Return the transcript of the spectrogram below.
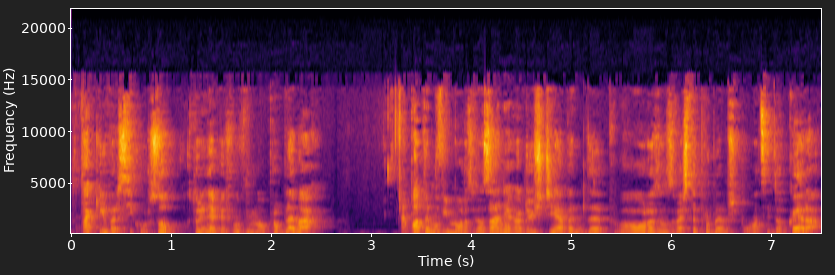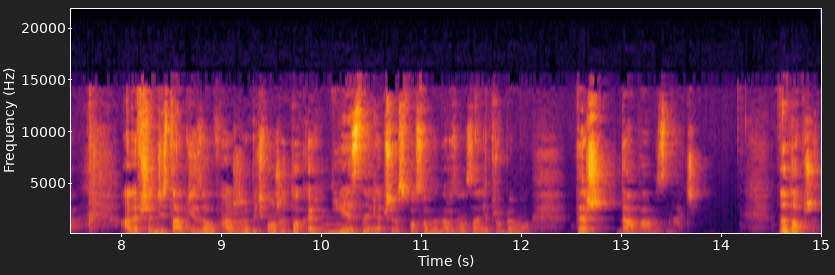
do takiej wersji kursu, w której najpierw mówimy o problemach, a potem mówimy o rozwiązaniach. Oczywiście ja będę próbował rozwiązywać te problemy przy pomocy Dockera, ale wszędzie tam, gdzie zauważę, że być może Docker nie jest najlepszym sposobem na rozwiązanie problemu, też dam Wam znać. No dobrze,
